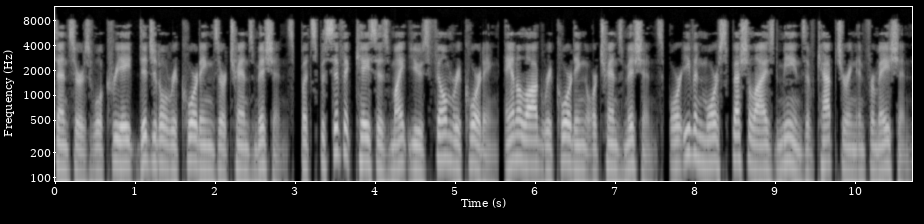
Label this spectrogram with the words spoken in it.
sensors will create digital recordings or transmissions, but specific cases might use film recording, analog recording or transmissions, or even more specialized means of capturing information.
